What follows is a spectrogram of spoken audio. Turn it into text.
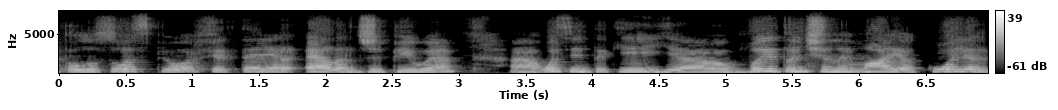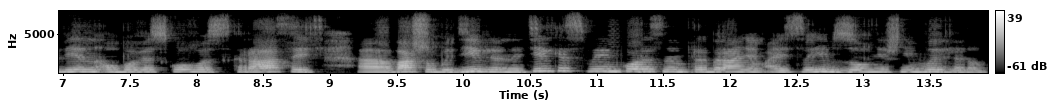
Пилосос Perfect Air Allergy Pure. Ось він такий е, витончений, має колір. Він обов'язково скрасить е, вашу будівлю не тільки своїм корисним прибиранням, а й своїм зовнішнім виглядом.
